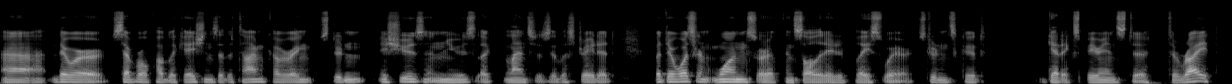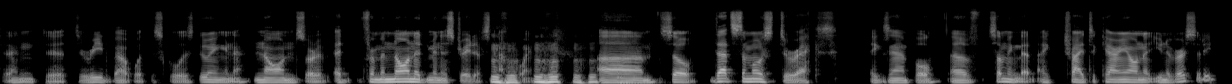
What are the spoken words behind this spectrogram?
Uh, there were several publications at the time covering student issues and news, like Lancers Illustrated, but there wasn't one sort of consolidated place where students could get experience to to write and to, to read about what the school is doing in a non sort of ad, from a non administrative Mm-hmm, standpoint. mhm, mhm. Um, so that's the most direct example of something that I tried to carry on at university.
